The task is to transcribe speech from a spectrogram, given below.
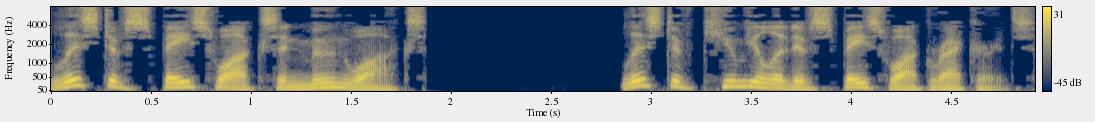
List of spacewalks and moonwalks. List of cumulative spacewalk records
